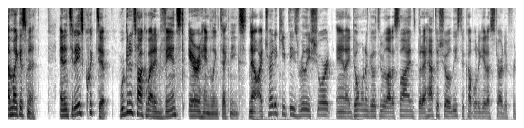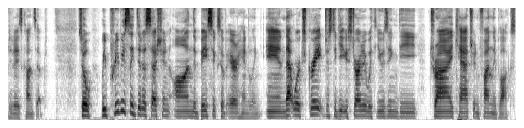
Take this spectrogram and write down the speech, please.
I'm Micah Smith, and in today's quick tip, we're going to talk about advanced error handling techniques. Now, I try to keep these really short, and I don't want to go through a lot of slides, but I have to show at least a couple to get us started for today's concept. So we previously did a session on the basics of error handling, and that works great just to get you started with using the try, catch, and finally blocks.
